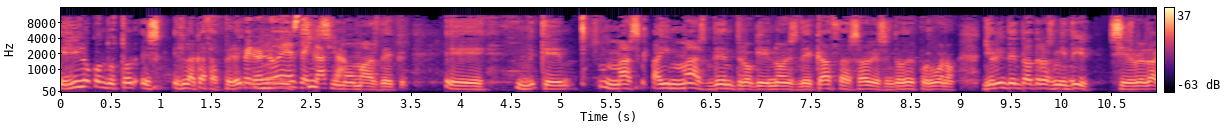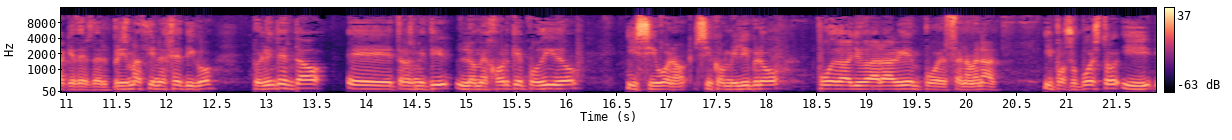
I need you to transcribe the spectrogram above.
el hilo conductor es, es la caza, pero hay Pero es de muchísimo caza. más de eh, que más hay más dentro que no es de caza, ¿sabes? Entonces, pues bueno, yo lo he intentado transmitir, si es verdad que desde el prisma cinegético, pero lo he intentado eh, transmitir lo mejor que he podido y si bueno, si con mi libro puedo ayudar a alguien, pues fenomenal. Y por supuesto, y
